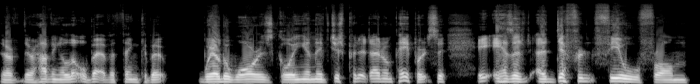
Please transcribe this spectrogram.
They're they're having a little bit of a think about where the war is going, and they've just put it down on paper. It's a, it has a, a different feel from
